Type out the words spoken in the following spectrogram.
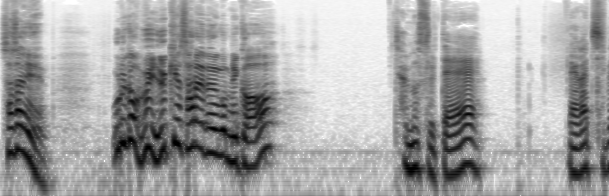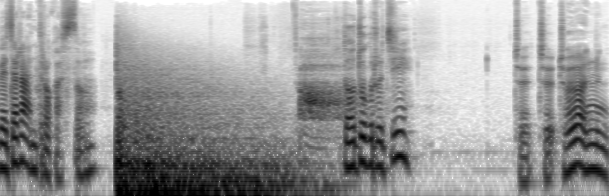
사장님, 우리가 왜 이렇게 살아야 되는 겁니까? 젊었을 때 내가 집에 잘 안 들어갔어. 너도 그러지? 저, 저, 저요? 아니면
